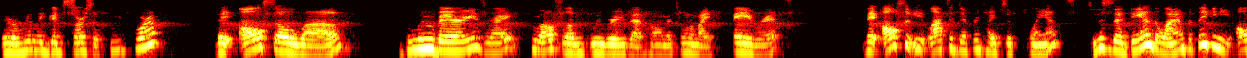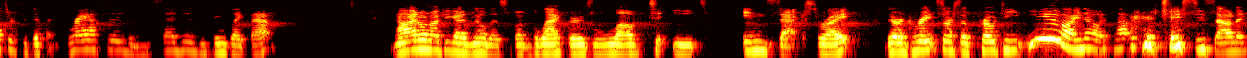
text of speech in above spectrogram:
They're a really good source of food for them. They also love blueberries, right? Who else loves blueberries at home? It's one of my favorites. They also eat lots of different types of plants. So this is a dandelion, but they can eat all sorts of different grasses and sedges and things like that. Now, I don't know if you guys know this, but black bears love to eat insects, right? They're a great source of protein. Ew, I know it's not very tasty sounding,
